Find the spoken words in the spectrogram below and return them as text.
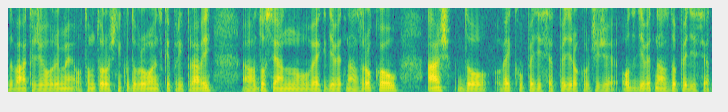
keďže hovoríme o tomto ročníku dobrovoľníckej prípravy, uh, dosiahnu vek 19 rokov až do veku 55 rokov, čiže od 19 do 55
